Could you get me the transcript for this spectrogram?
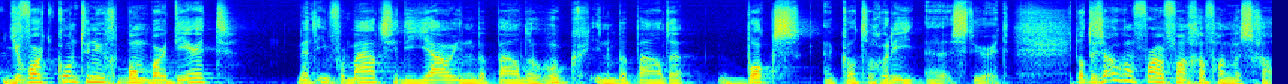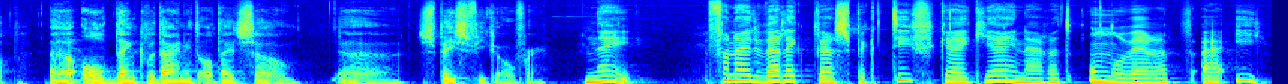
Je wordt continu gebombardeerd met informatie die jou in een bepaalde hoek, in een bepaalde box, een categorie stuurt. Dat is ook een vorm van gevangenschap, al denken we daar niet altijd zo specifiek over. Nee. Vanuit welk perspectief kijk jij naar het onderwerp AI?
